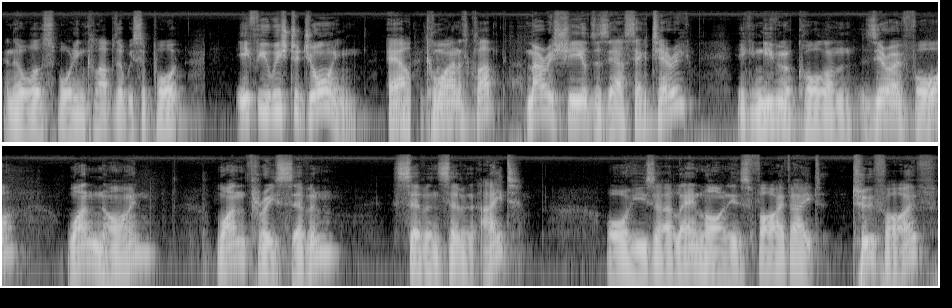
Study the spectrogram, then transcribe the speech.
and all the sporting clubs that we support. If you wish to join our Kiwanis Club, Murray Shields is our secretary. You can give him a call on 04 19 137 778 or his uh, landline is 5825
